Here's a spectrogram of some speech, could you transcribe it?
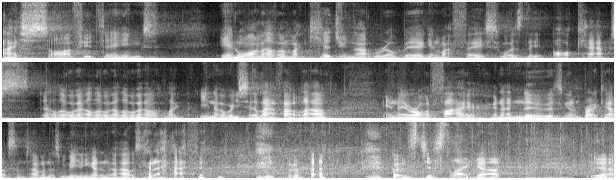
I saw a few things. And one of them, I kid you not, real big in my face was the all caps LOL, LOL, like, you know, where you say laugh out loud. And they were on fire. And I knew it was going to break out sometime in this meeting. I didn't know how it was going to happen. but, but it's just like God. Yeah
